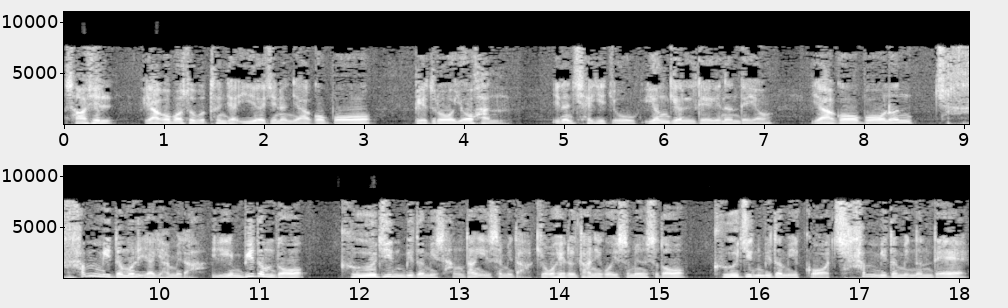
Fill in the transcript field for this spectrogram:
사실 야고보서부터 이제 이어지는 야고보, 베드로, 요한 이런 책이 쭉 연결되겠는데요. 야고보는 참 믿음을 이야기합니다. 이 믿음도 거짓 믿음이 상당히 있습니다. 교회를 다니고 있으면서도 거짓 믿음이 있고 참 믿음이 있는데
